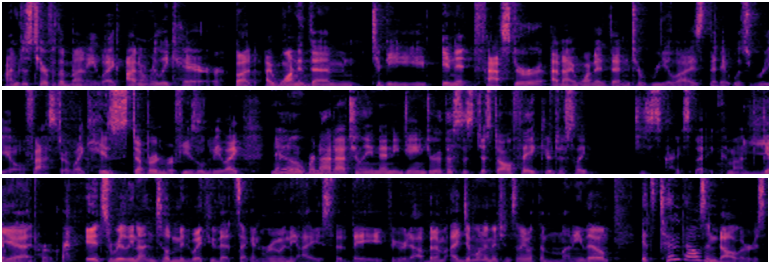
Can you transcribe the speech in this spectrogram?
I'm just here for the money. Like, I don't really care. But I wanted them to be in it faster and I wanted them to realize that it was real faster. Like, his stubborn refusal to be like, no, we're not actually in any danger. This is just all fake. You're just like, Jesus Christ, buddy, come on, get Yeah. with the program. It's really not until midway through that second room in the ice that they figured out. But um, I did want to mention something about the money, though. It's ten thousand dollars.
